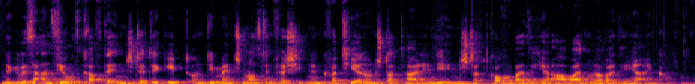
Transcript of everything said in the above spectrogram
eine gewisse Anziehungskraft der Innenstädte gibt und die Menschen aus den verschiedenen Quartieren und Stadtteilen in die Innenstadt kommen, weil sie hier arbeiten oder weil sie hier einkaufen wollen.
